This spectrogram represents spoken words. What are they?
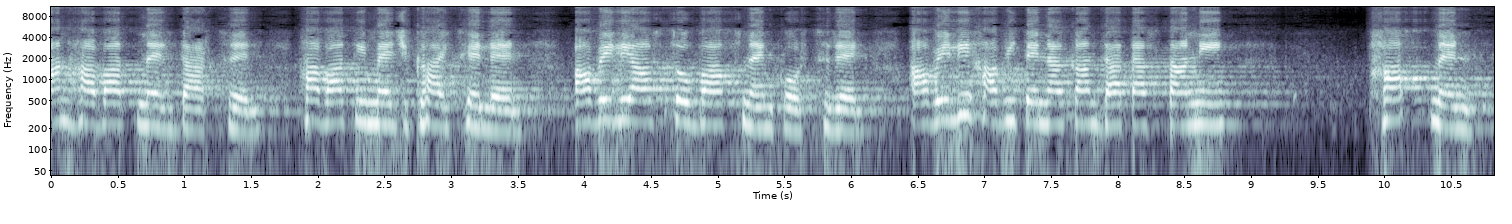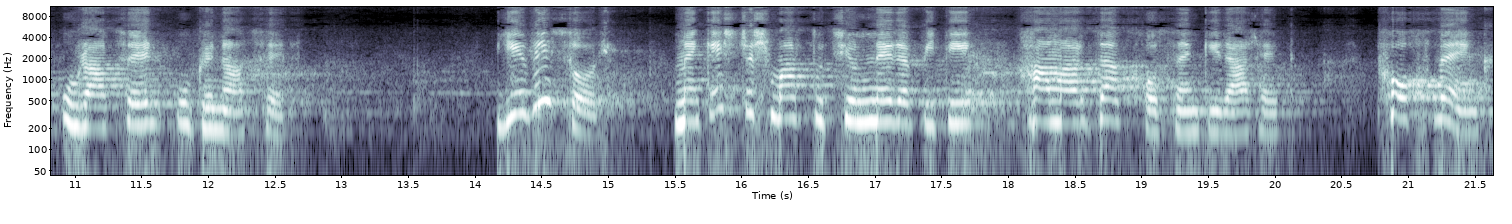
անհավատներ դարձել, հավատի մեջ գայթել են, ավելի Աստծո վախն են կորցրել, ավելի հավիտենական դատաստանի փաստն են ուրացել ու գնացել։ Եվ այսօր մենք այս ճշմարտությունները պիտի համարձակ խոսենք իրար հետ։ Փոխվենք,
